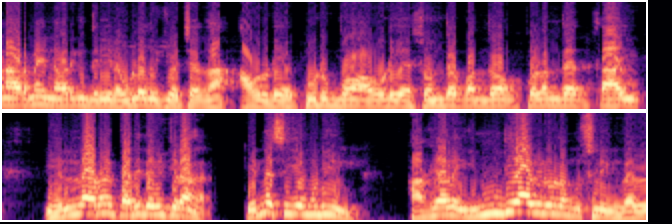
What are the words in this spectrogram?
ஆனாருன்னா இன்ன வரைக்கும் தெரியல. உள்ள தூக்கி வச்சதுதான். அவருடைய குடும்பம் அவருடைய சொந்த பந்தம் குழந்தை தாய் எல்லாருமே பரிதவிக்கிறாங்க. என்ன செய்ய முடியும்? ஆகையால இந்தியாவில் உள்ள முஸ்லீம்கள்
